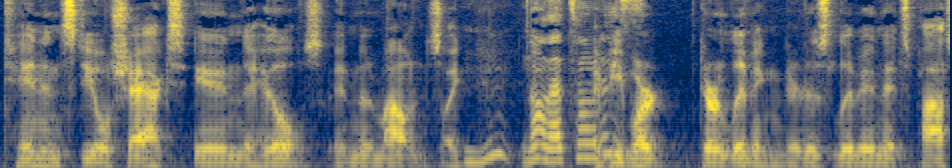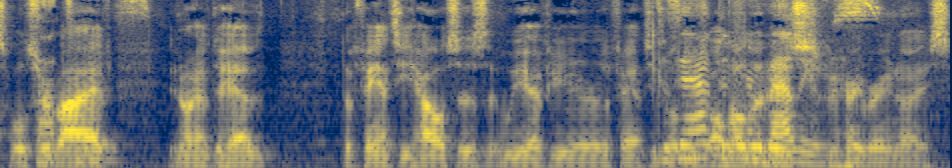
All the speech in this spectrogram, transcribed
tin and steel shacks in the hills, in the mountains, like. Mhm. No, that's how it And is. people are they're living. They're just living. It's possible to That's how it survive. is. You don't have to have the fancy houses that we have here, the fancy buildings. Although that is values. very very nice.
